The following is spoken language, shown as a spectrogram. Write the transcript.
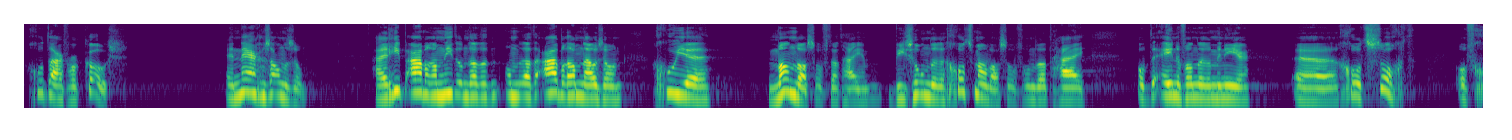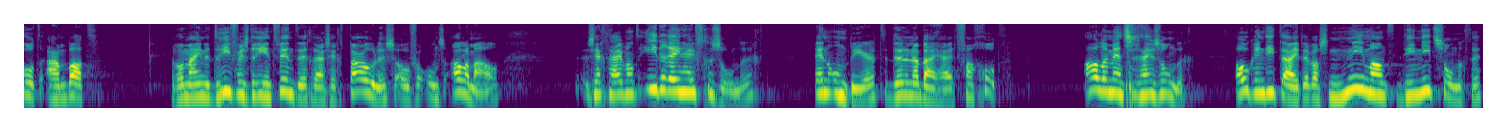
God daarvoor koos. En nergens andersom. Hij riep Abraham niet omdat, omdat Abraham nou zo'n goede man was, of dat hij een bijzondere godsman was, of omdat hij op de een of andere manier uh, God zocht of God aanbad. Romeinen 3, vers 23, daar zegt Paulus over ons allemaal, zegt hij, want iedereen heeft gezondigd en ontbeert de nabijheid van God. Alle mensen zijn zondig. Ook in die tijd, er was niemand die niet zondigde.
